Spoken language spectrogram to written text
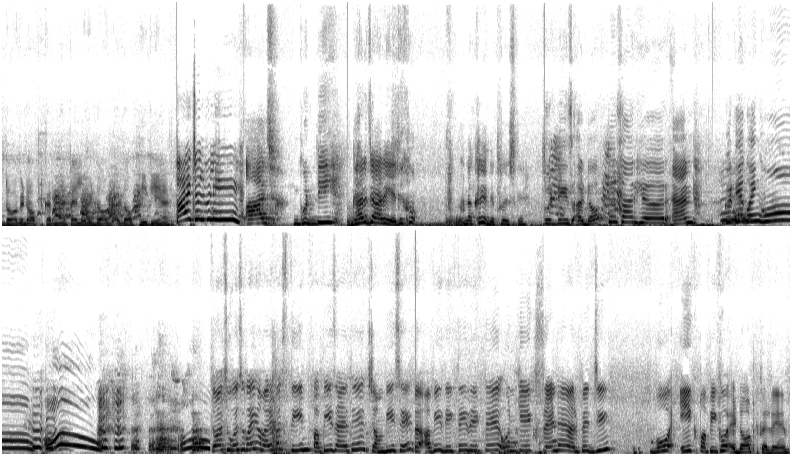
डॉग अडॉप्ट करना है। पहले भी डॉग अडॉप्ट ही किए हैं। बाय चुलबुली! आज गुड्डी घर जा रही है। देखो नखरे देखो इसके। Guddi's adopters are here and Guddi are going home तो आज सुबह सुबह ही हमारे पास तीन पपीज आए थे चंबी से। अभी देखते ही देखते उनके एक फ्रेंड हैं अर्पित जी वो एक पपी को अडॉप्ट कर रहे हैं।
